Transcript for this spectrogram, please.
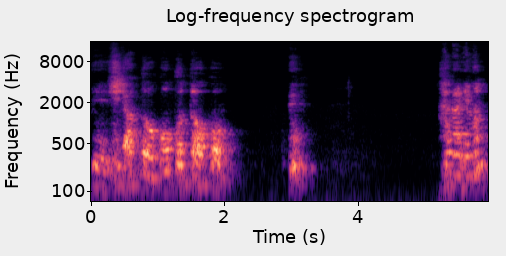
이 시작도 없고 끝도 없고 예? 하나님은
